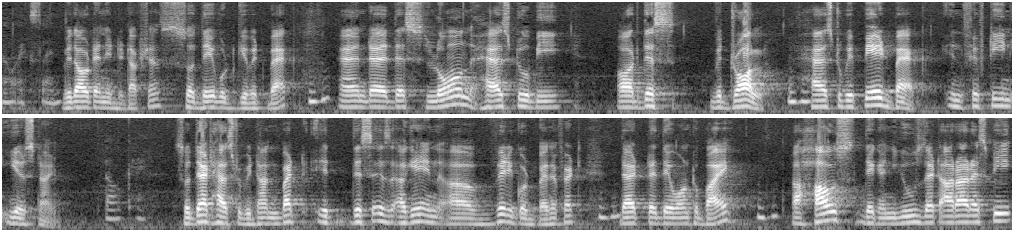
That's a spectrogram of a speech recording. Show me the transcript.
Oh, excellent. without any deductions, so they would give it back. And uh, this loan has to be, or this withdrawal has to be paid back in 15 years' time. Okay. So that has to be done. But it, this is again a very good benefit that uh, they want to buy a house, they can use that RRSP,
